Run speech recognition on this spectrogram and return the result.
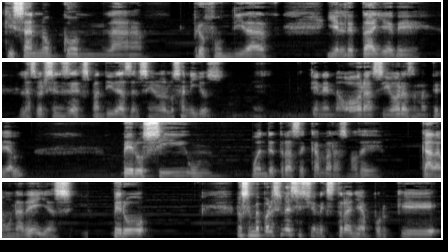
quizá no con la profundidad y el detalle de las versiones expandidas del Señor de los Anillos. Eh, tienen horas y horas de material. Pero sí un buen detrás de cámaras, ¿no? De cada una de ellas. Pero, no sé, me parece una decisión extraña porque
